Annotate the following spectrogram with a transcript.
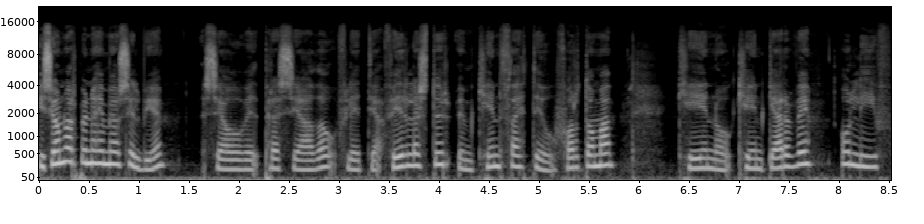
Í sjónvarpinu heimi á Silvíu sjáum við Preciado flytja fyrirlestur um kynþætti og fordóma, kyn og kyngerfi og líf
